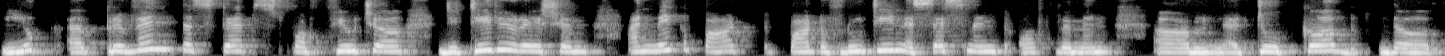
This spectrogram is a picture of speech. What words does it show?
look, uh, prevent the steps for future deterioration, and make a part part of routine assessment of women um, to curb the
